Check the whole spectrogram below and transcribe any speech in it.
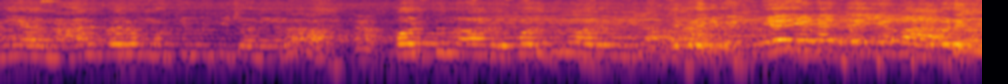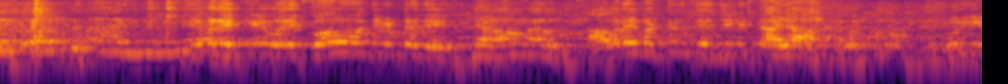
நீ நாலு பேரும் முக்கி முக்கி சொன்னீங்களா? படுத்து நாடு படுத்து நாடு இவளுக்கு ஒரு கோபம் வந்து விட்டது. அவளை மட்டும் தெரிஞ்சு விட்டாயா? உனக்கு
